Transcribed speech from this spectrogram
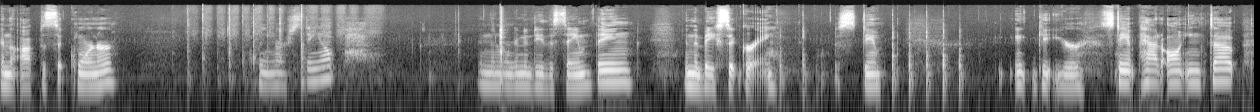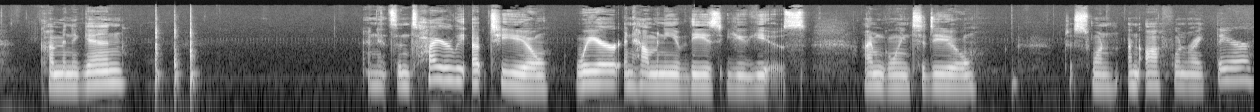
in the opposite corner. Clean our stamp. And then we're going to do the same thing in the basic gray. Just stamp, get your stamp pad all inked up, come in again, and it's entirely up to you where and how many of these you use. I'm going to do just one, an off one right there,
